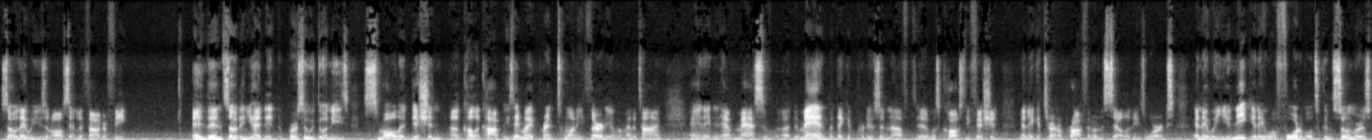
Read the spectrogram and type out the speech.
So they were using offset lithography. And then, so then you had the, the person who was doing these small edition uh, color copies. They might print 20, 30 of them at a time, and they didn't have massive uh, demand, but they could produce enough that it was cost efficient and they could turn a profit on the sale of these works. And they were unique and they were affordable to consumers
